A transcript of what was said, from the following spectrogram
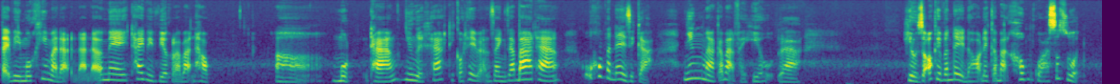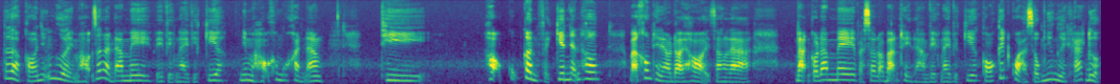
Tại vì một khi mà đã đã đam mê thay vì việc là bạn học uh, một tháng như người khác thì có thể bạn dành ra 3 tháng cũng không vấn đề gì cả. Nhưng mà các bạn phải hiểu là hiểu rõ cái vấn đề đó để các bạn không quá sốt ruột tức là có những người mà họ rất là đam mê về việc này, việc kia, nhưng mà họ không có khả năng. Thì họ cũng cần phải kiên nhẫn hơn. Bạn không thể nào đòi hỏi rằng là bạn có đam mê và sau đó bạn thể làm việc này, việc kia có kết quả giống như người khác được.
